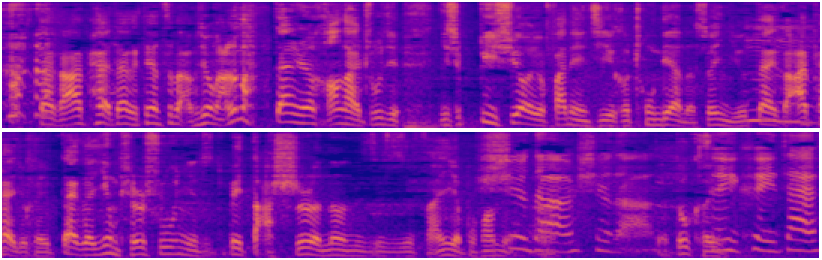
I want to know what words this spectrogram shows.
带个 iPad，带个电磁板不就完了吗？单人航海出去，你是必须要有发电机和充电的，所以你就带个 iPad 就可以。带个硬皮书，你被打湿了，弄反正也不方便。是的，是的，都可以。所以可以在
